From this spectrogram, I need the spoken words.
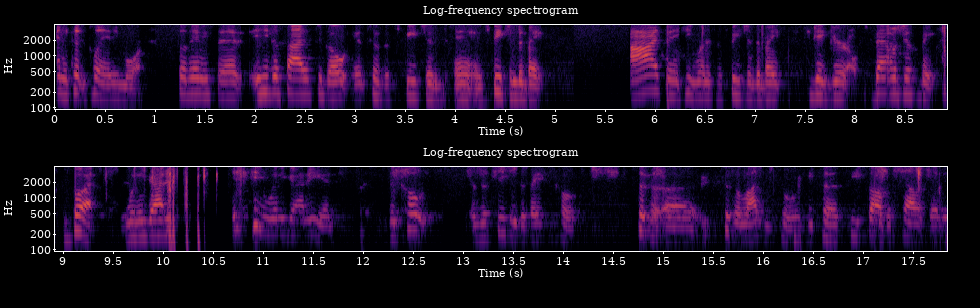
and he couldn't play anymore. So then he said he decided to go into the speech and, and speech and debate. I think he went into speech and debate to get girls. That was just me. But when he got in, when he got in, the coach, the speech and debate coach, took a uh, took a liking to him because he saw the talent that he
